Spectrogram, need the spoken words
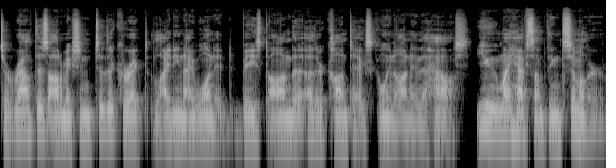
to route this automation to the correct lighting I wanted based on the other context going on in the house. You might have something similar,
